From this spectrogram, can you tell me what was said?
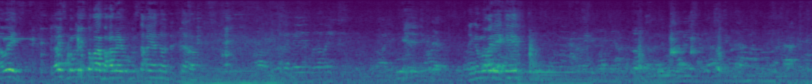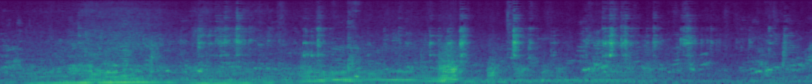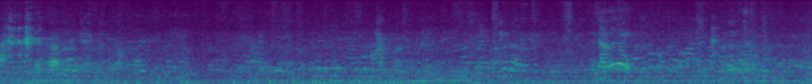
Awis. Guys, kung gusto ka, baka may na kay ano, Dexter, oh. Tingnan mo kay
